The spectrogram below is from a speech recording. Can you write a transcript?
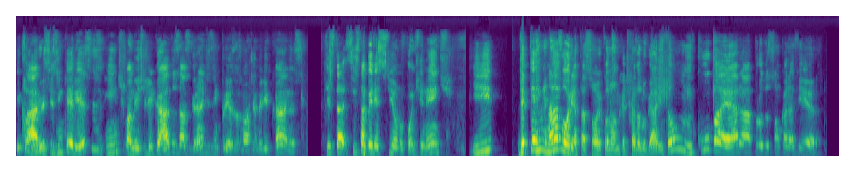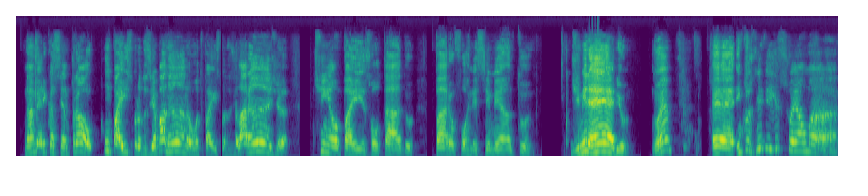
E, claro, esses interesses intimamente ligados às grandes empresas norte-americanas que está, se estabeleciam no continente e determinavam a orientação econômica de cada lugar. Então, em Cuba era a produção canavieira. Na América Central, um país produzia banana, outro país produzia laranja, tinha um país voltado para o fornecimento de minério, não é? É inclusive, isso é uma,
